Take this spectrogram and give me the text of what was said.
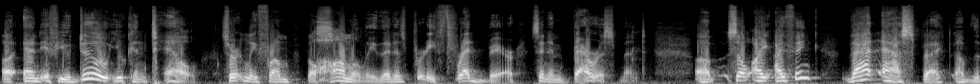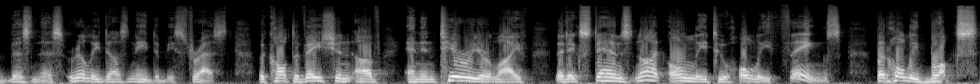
Uh, and if you do, you can tell, certainly from the homily, that is pretty threadbare. It's an embarrassment. Uh, so I, I, think that aspect of the business really does need to be stressed. The cultivation of an interior life that extends not only to holy things, but holy books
